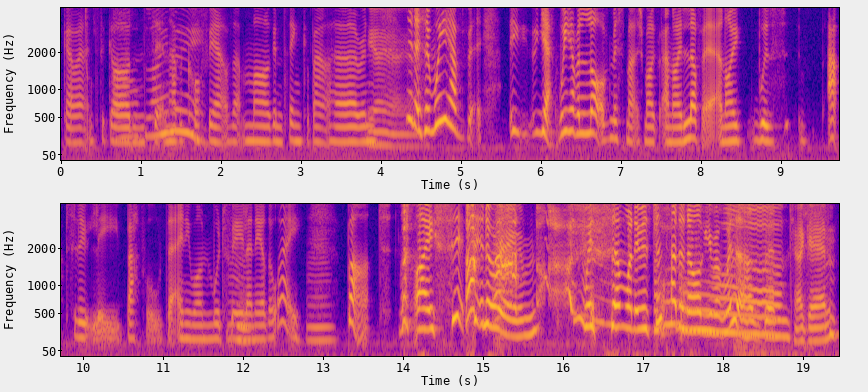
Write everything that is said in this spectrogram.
go out into the garden, and sit and have a coffee out of that mug and think about her. And Yeah, yeah, you know, so we have, yeah, we have a lot of mismatched mugs, and I love it. And I was absolutely baffled that anyone would Mm. feel any other way. But I sit in a room with someone who has just had an argument with her husband Again.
